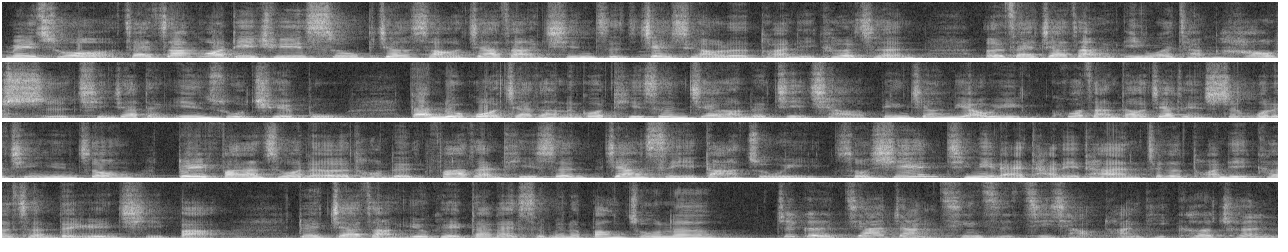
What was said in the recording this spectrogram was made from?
没错，在彰化地区似乎比较少家长亲子介绍的团体课程，而在家长因为常耗时、请假等因素却不。但如果家长能够提升教养的技巧，并将疗愈扩展到家庭生活的情境中，对发展迟缓的儿童的发展提升将是一大助益。首先，请你来谈一谈这个团体课程的缘起吧，对家长又可以带来什么样的帮助呢？这个家长亲子技巧团体课程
